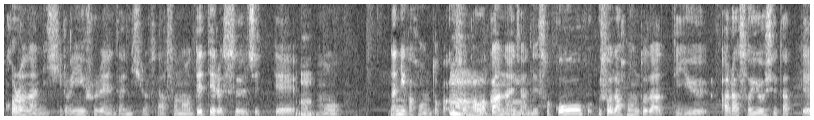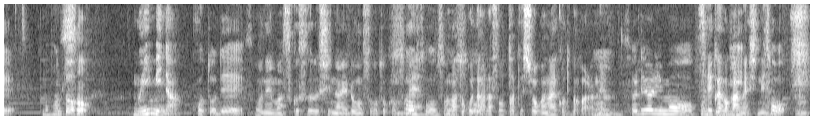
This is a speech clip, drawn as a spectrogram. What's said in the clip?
コロナにしろインフルエンザにしろさその出てる数字ってうん。もう何が本当かうんうん。嘘か分かんないじゃん、でそこを嘘だ本当だっていう争いをしてたってもう本当そ無意味なことで、うそうねマスクするしない論争とかもねそうそうそうそう。んなとこで争ったってしょうがないことだからね。うん。それよりも正解わかんないしね。そう。うん。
